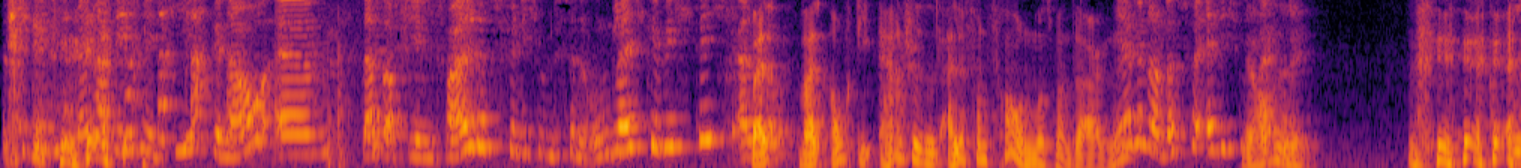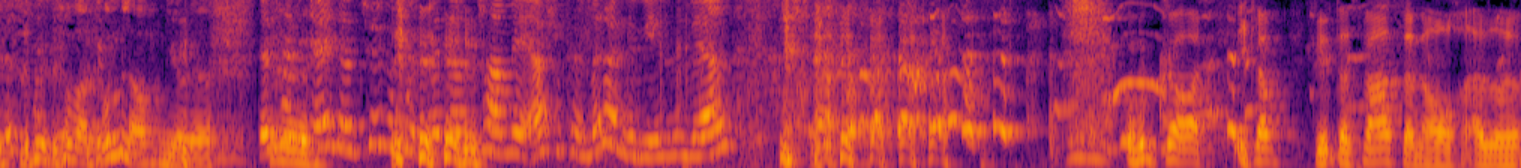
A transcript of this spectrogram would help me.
Zu wenig Männer, definitiv, genau. Ähm, das auf jeden Fall. Das finde ich ein bisschen ungleichgewichtig. Also, Weil, weil auch die Ärsche sind alle von Frauen, muss man sagen. ja, Ne? genau, das hätte ich mir Ja, hoffentlich. Willst du mit sowas rumlaufen hier, oder? Das hätte ich eigentlich ganz schön gefunden, wenn da ein paar mehr Ärsche von Männern gewesen wären. Oh Gott, ich glaube, das war's dann auch. Also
